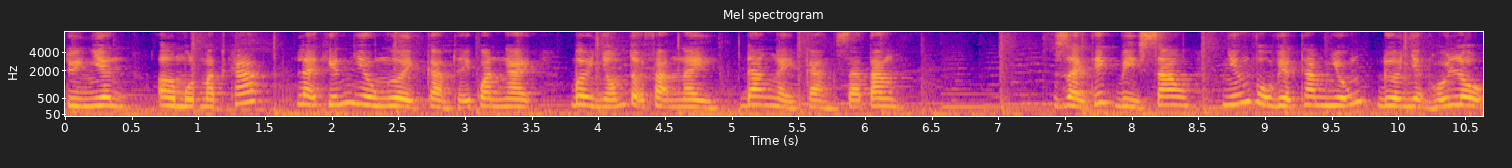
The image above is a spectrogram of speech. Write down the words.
Tuy nhiên, ở một mặt khác lại khiến nhiều người cảm thấy quan ngại bởi nhóm tội phạm này đang ngày càng gia tăng. Giải thích vì sao những vụ việc tham nhũng đưa nhận hối lộ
